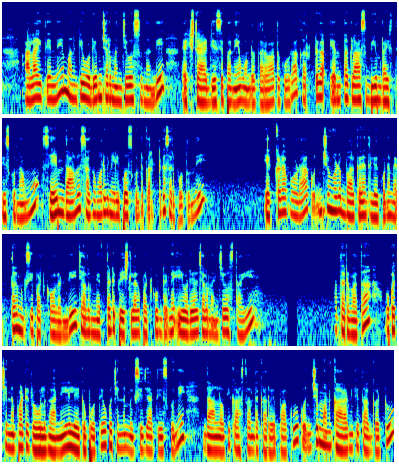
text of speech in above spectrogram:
అలా అయితేనే మనకి వడియం చాలా మంచిగా వస్తుందండి. ఎక్స్ట్రా యాడ్ చేసే పని ఏమి ఉండదు. తర్వాత కూడా కరెక్ట్గా ఎంత గ్లాస్ బియ్యం రైస్ తీసుకున్నామో సేమ్ దానిలో సగం వరకు నీళ్ళు పోసుకుంటే కరెక్ట్గా సరిపోతుంది. ఎక్కడ కూడా కొంచెం కూడా బర్క్ అనేది లేకుండా మెత్తగా మిక్సీ పట్టుకోవాలండి. చాలా మెత్తటి పేస్ట్ లాగా పట్టుకుంటేనే ఈ వడియాలు చాలా మంచిగా వస్తాయి. ఆ తర్వాత ఒక చిన్నపాటి రోల్ కానీ లేకపోతే ఒక చిన్న మిక్సీ జార్ తీసుకుని దానిలోకి కాస్తంత కరివేపాకు కొంచెం మన కారానికి తగ్గట్టు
